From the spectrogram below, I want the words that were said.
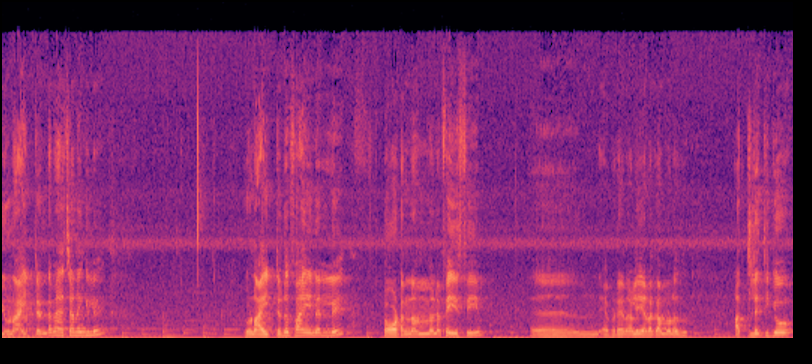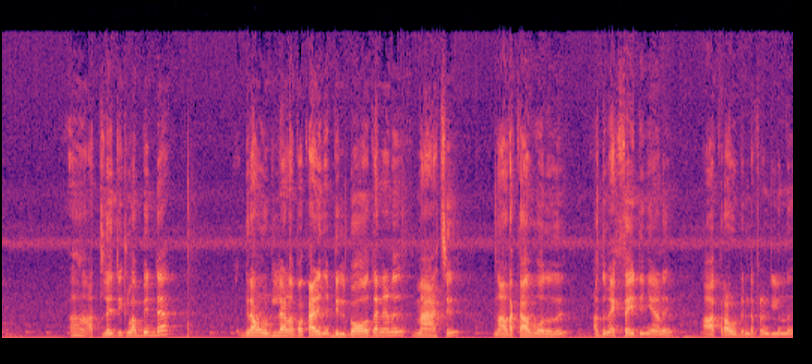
യുണൈറ്റഡിന്റെ മാച്ചാണെങ്കിൽ യുണൈറ്റഡ് ഫൈനലിൽ ടോട്ടനമ്മനെ ഫേസ് ചെയ്യും. എവിടെയാണ് കളി നടക്കാൻ പോണത്? അത്ലറ്റിക്കോ ആ അത്ലറ്റിക് ക്ലബിന്റെ ഗ്രൗണ്ടിലാണ്. അപ്പോൾ കഴിഞ്ഞ ബിൽബോ തന്നെയാണ് മാച്ച് നടക്കാൻ പോകുന്നത്. അതും എക്സൈറ്റിംഗ് ആണ്. ആ ക്രൗഡിന്റെ ഫ്രണ്ടിൽ നിന്ന്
